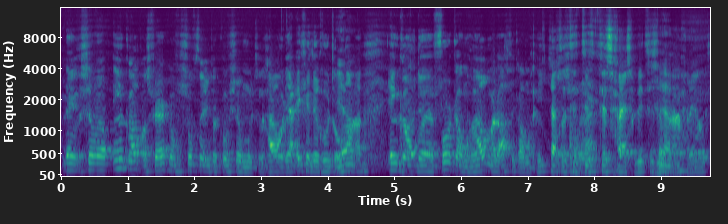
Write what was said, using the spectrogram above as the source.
Nee, zowel inkoop als verkoop van software door koffieshop moeten legaal worden. Ja, ik vind het heel goed. Om, Ja. eh, inkoop, de voorkant nog wel, maar de achterkant nog niet. Ja, het, dat het, is het, is grijs gebied, het is heel Ja. raar geregeld.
